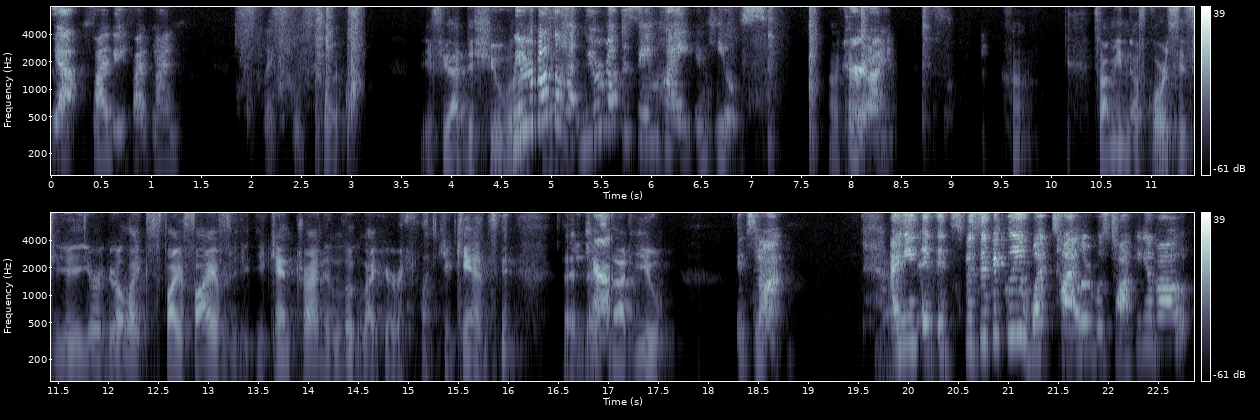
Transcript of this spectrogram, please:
Yeah, five eight, five nine. Like, so if you had the shoe, we like, were about uh, the we were about the same height in heels. Okay. Her and I. So I mean, of course, if you, you're a girl like five five, you, you can't try to look like her. like you can't. that, you that's can't. not you. It's not. Yeah. I mean, it, it's specifically what Tyler was talking about.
